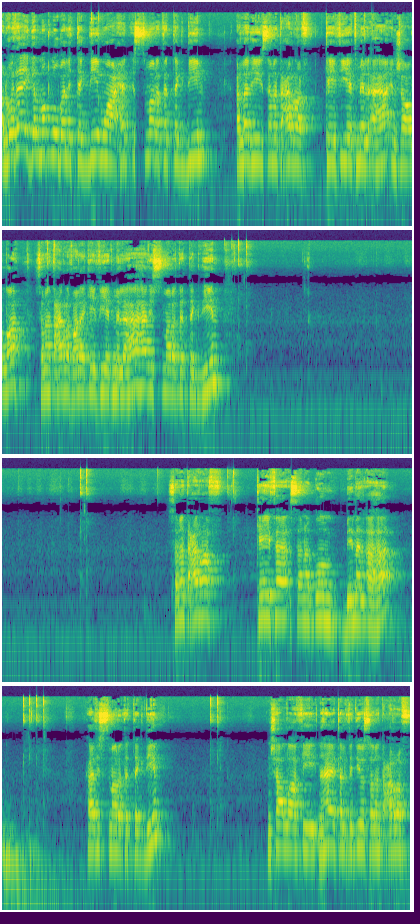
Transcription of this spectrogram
الوثائق المطلوبة للتقديم واحد استمارة التقديم الذي سنتعرف كيفية ملئها. إن شاء الله سنتعرف على كيفية ملئها. هذه استمارة التقديم. سنتعرف كيف سنقوم بملئها هذه استمارة التقديم. إن شاء الله في نهاية الفيديو سنتعرف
